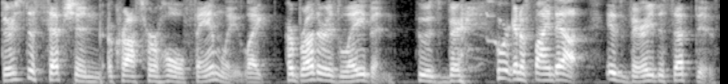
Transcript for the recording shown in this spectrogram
there's deception across her whole family. Like her brother is Laban, who is very we're going to find out is very deceptive.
